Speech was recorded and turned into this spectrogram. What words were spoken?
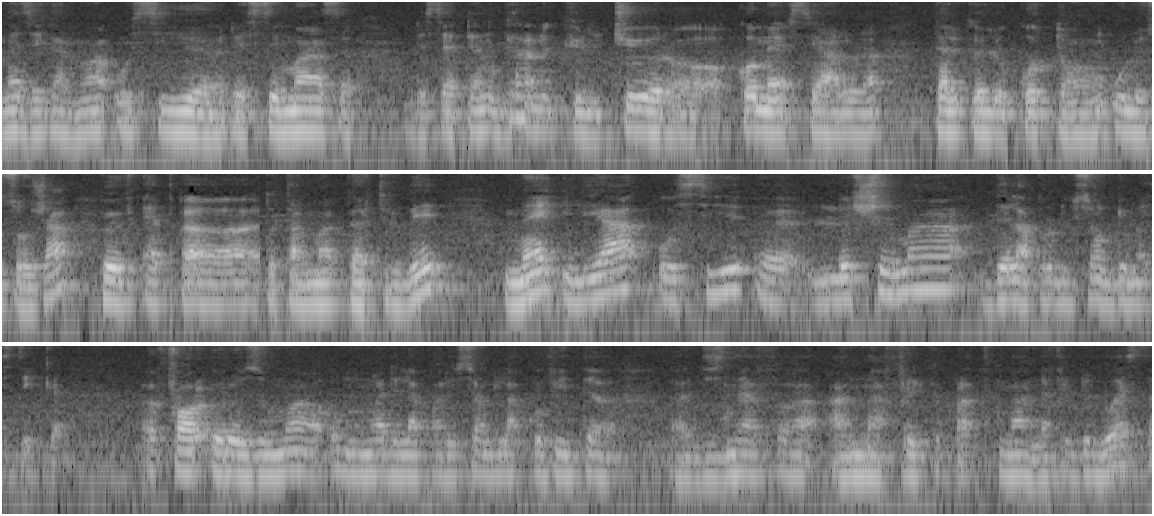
mais également aussi euh, des semences de certaines grandes cultures euh, commerciales telles que le coton ou le soja peuvent être euh, totalement perturbées. Mais il y a aussi le schéma de la production domestique. fort heureusement, au moment de l'apparition de la COVID-19 en Afrique, pratiquement en Afrique de l'Ouest,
